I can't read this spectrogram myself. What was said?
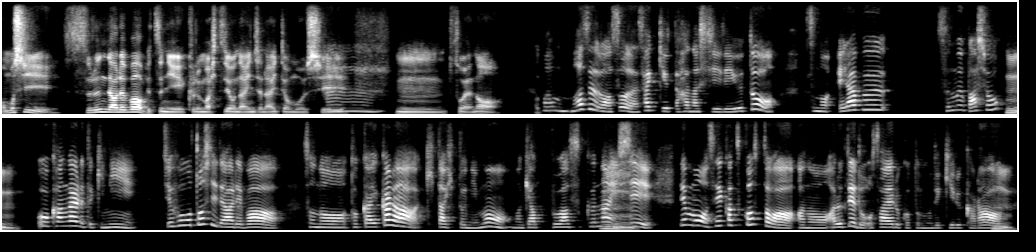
あもしするんであれば別に車必要ないんじゃないって思うし、うんうん、そうやな。まあ、まずはそうだねさっき言った話で言うとその選ぶ住む場所？うん、を考えるときに地方都市であればその都会から来た人にも、まあ、ギャップは少ないし、うんでも生活コストはあのある程度抑えることもできるから、うん、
